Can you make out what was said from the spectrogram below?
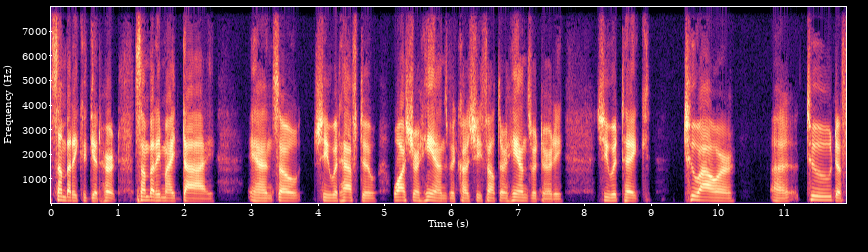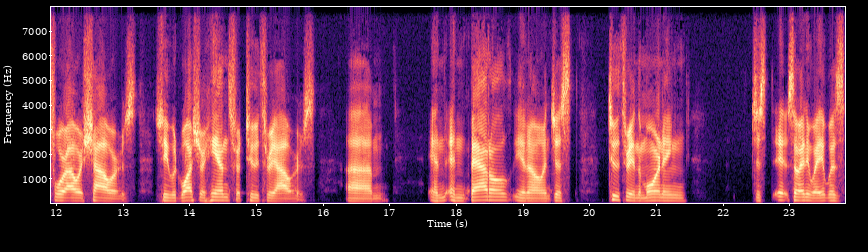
somebody could get hurt, somebody might die. And so she would have to wash her hands because she felt her hands were dirty. She would take two hour, uh, two to four hour showers. she would wash her hands for two three hours um, and and battle you know and just two three in the morning just it, so anyway it was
